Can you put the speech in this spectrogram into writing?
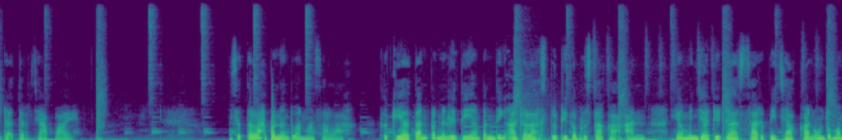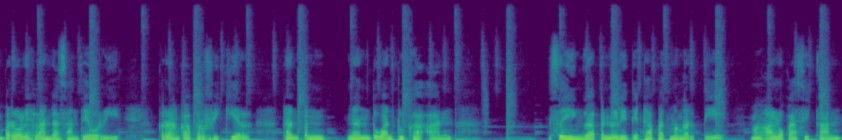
tidak tercapai. Setelah penentuan masalah, kegiatan peneliti yang penting adalah studi kepustakaan yang menjadi dasar pijakan untuk memperoleh landasan teori, kerangka berpikir, dan penentuan dugaan sehingga peneliti dapat mengerti, mengalokasikan,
